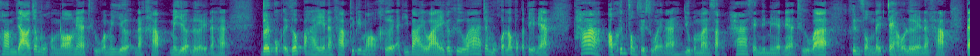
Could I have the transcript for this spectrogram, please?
ความยาวจมูกของน้องเนี่ยถือว่าไม่เยอะนะครับ ไม่เยอะเลยนะฮะ โดยปกติทั่วไปนะครับที่พี่หมอเคยอธิบายไว้ก็คือว่าจมูกคนเราปกติเนี่ยถ้าเอาขึ้นทรงสวยๆนะ อยู่ประมาณสัก5เซนติเมตรเนี่ยถือว่าขึ้นทรงได้แจ๋วเลยนะครับ แต่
